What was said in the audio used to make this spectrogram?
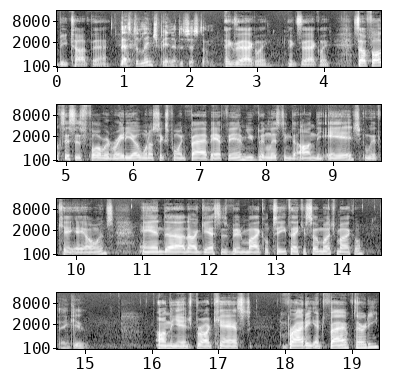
be taught that. That's the linchpin of the system. Exactly. Exactly. So, folks, this is Forward Radio 106.5 FM. You've been listening to On the Edge with K.A. Owens, and uh, our guest has been Michael Tee. Thank you so much, Michael. Thank you. On the Edge broadcast Friday at 5:30,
